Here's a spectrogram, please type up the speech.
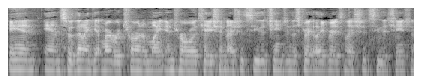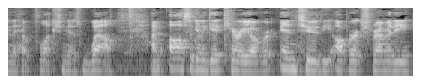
And, and so then I get my return of my internal rotation. I should see the change in the straight leg raise and I should see the change in the hip flexion as well. I'm also going to get carryover into the upper extremity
